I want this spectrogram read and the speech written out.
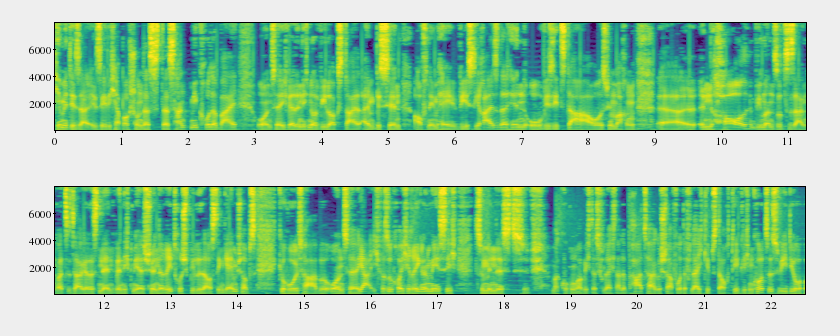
Hiermit, ihr seht, ich habe auch schon das, das Handmikro dabei und äh, ich werde nicht nur Vlog-Style ein bisschen aufnehmen, hey, wie ist die Reise dahin? Oh, wie sieht's da aus? Wir machen äh, ein Haul, wie man sozusagen heutzutage das nennt, wenn ich mir schöne Retro-Spiele da aus den Game Shops geholt habe. Und äh, ja, ich versuche euch regelmäßig, zumindest mal gucken, ob ich das vielleicht alle paar Tage schaffe oder vielleicht gibt's da auch täglich ein kurzes Video.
